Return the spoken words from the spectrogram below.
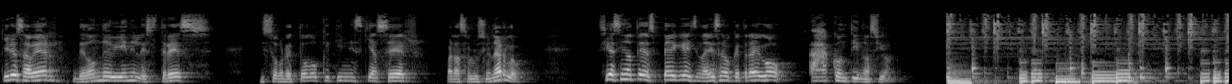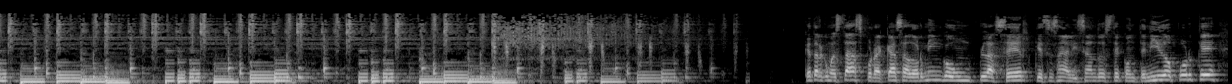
¿Quieres saber de dónde viene el estrés y sobre todo qué tienes que hacer para solucionarlo? Si así no te despegues analiza lo que traigo a continuación. ¿Qué tal? ¿Cómo estás? Por acá, Domingo. Un placer que estés analizando este contenido porque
